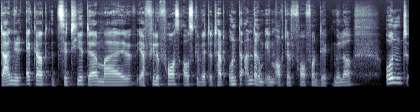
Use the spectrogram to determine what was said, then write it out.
Daniel Eckert zitiert, der mal ja, viele Fonds ausgewertet hat, unter anderem eben auch den Fonds von Dirk Müller. Und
